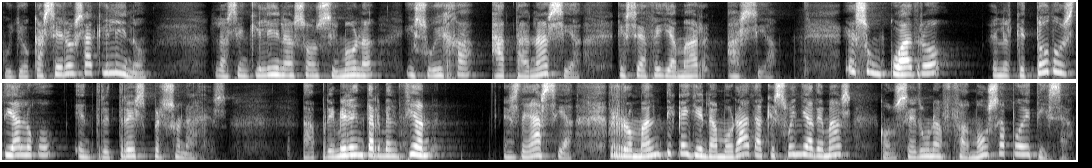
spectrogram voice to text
cuyo casero es Aquilino. Las inquilinas son Simona y su hija Atanasia, que se hace llamar Asia. Es un cuadro en el que todo es diálogo entre tres personajes. La primera intervención es de Asia, romántica y enamorada, que sueña además con ser una famosa poetisa.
